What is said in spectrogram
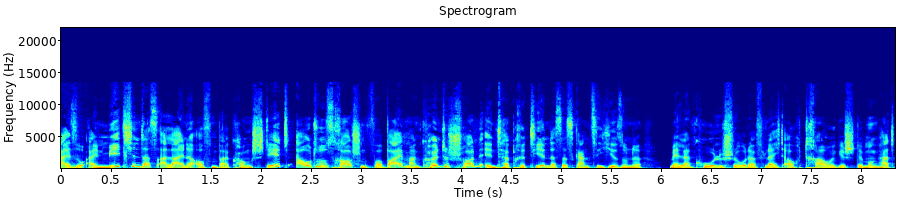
Also ein Mädchen, das alleine auf dem Balkon steht, Autos rauschen vorbei. Man könnte schon interpretieren, dass das Ganze hier so eine melancholische oder vielleicht auch traurige Stimmung hat.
